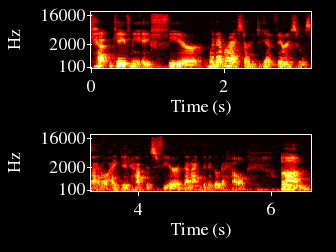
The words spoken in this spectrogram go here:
kept gave me a fear. Whenever i started to get very suicidal i did have this fear that i'm going to go to hell. Um,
